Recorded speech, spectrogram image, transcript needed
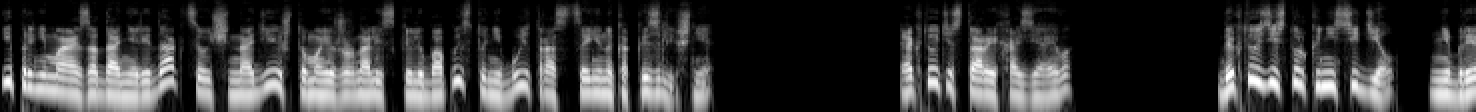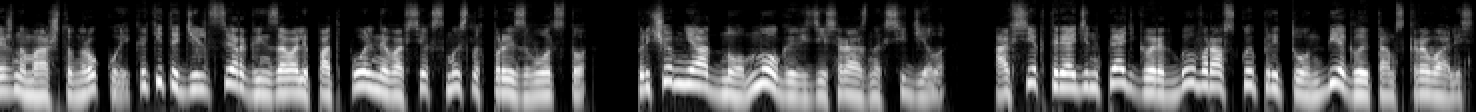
и, принимая задание редакции, очень надеюсь, что мое журналистское любопытство не будет расценено как излишнее. А кто эти старые хозяева? Да кто здесь только не сидел, небрежно машет он рукой. Какие-то дельцы организовали подпольное во всех смыслах производство, причем не одно, много их здесь разных сидело. А в секторе 1.5, говорят, был воровской притон, беглые там скрывались.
